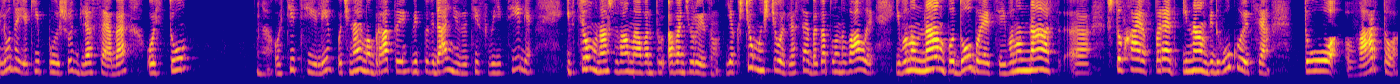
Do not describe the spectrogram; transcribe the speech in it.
люди, які пишуть для себе ось ту. Ось ці цілі починаємо брати відповідальність за ці свої цілі, і в цьому наш з вами авантюризм. Якщо ми щось для себе запланували, і воно нам подобається, і воно нас е, штовхає вперед і нам відгукується, то варто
